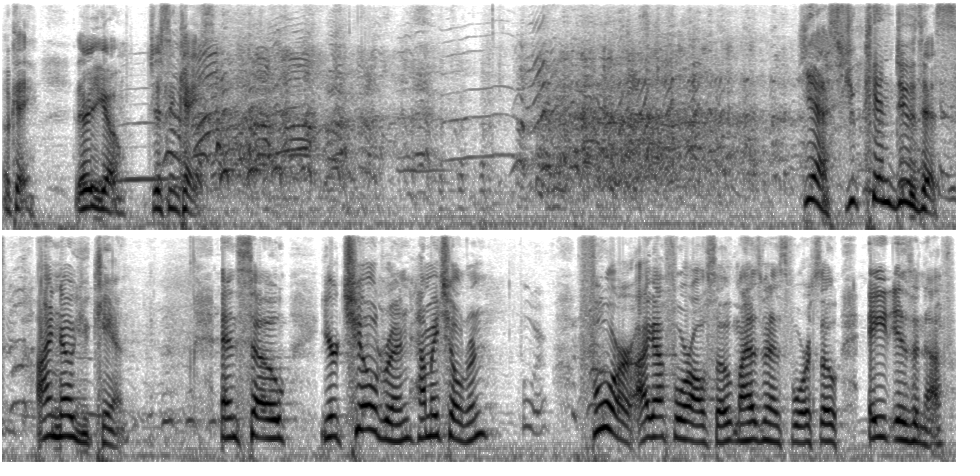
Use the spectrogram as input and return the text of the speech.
Okay, there you go, just in case. Yes, you can do this. I know you can. And so, your children, how many children? Four. Four. I got four also. My husband has four, so eight is enough.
